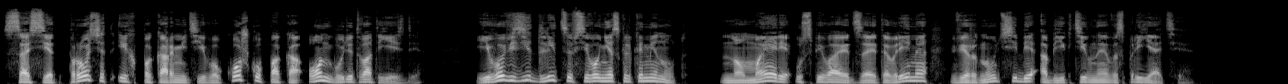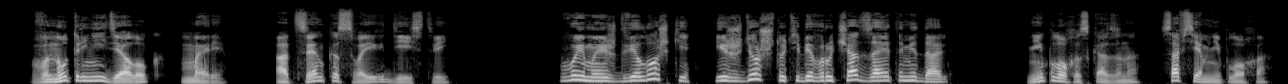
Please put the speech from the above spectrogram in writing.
Сосед просит их покормить его кошку, пока он будет в отъезде. Его визит длится всего несколько минут, но Мэри успевает за это время вернуть себе объективное восприятие. Внутренний диалог Мэри. Оценка своих действий. Вымоешь две ложки и ждешь, что тебе вручат за это медаль. Неплохо сказано, совсем неплохо.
